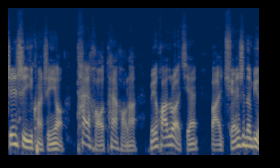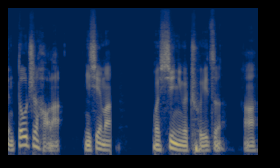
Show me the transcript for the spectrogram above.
真是一款神药，太好太好了，没花多少钱，把全身的病都治好了，你信吗？我信你个锤子！啊，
